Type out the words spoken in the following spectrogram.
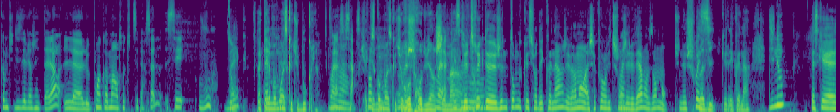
comme tu disais Virginie tout à l'heure, le, le point commun entre toutes ces personnes, c'est vous. Donc À quel moment que- est-ce que tu boucles voilà, Non. c'est ça. Je À quel moment est-ce que tu on reproduis un Voilà, schéma Le truc de je ne tombe que sur des connards, j'ai vraiment à chaque fois envie de changer Ouais. le verbe en disant non, tu ne choisis Choisis que des connards. Dis-nous, parce que euh,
